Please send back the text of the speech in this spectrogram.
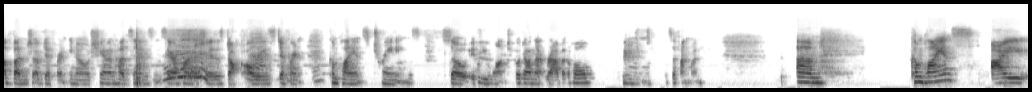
a bunch of different, you know, Shannon Hudson's and Sarah Harnish's, Doc Ollie's different compliance trainings. So if you want to go down that rabbit hole, it's a fun one. Um, compliance, I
